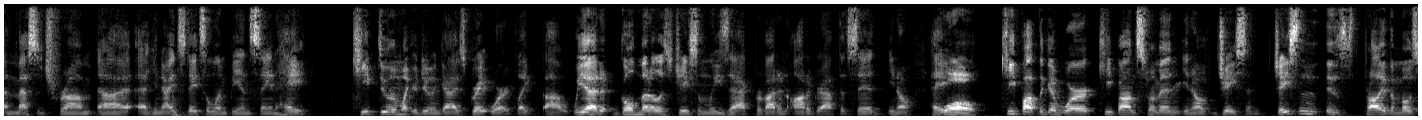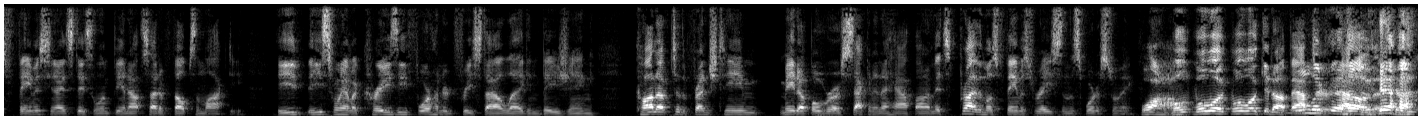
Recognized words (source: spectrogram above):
a message from uh, a United States Olympian saying, "Hey." Keep doing what you're doing, guys. Great work. Like uh, we had gold medalist Jason Lezak provide an autograph that said, you know, hey, Whoa. keep up the good work, keep on swimming. You know, Jason. Jason is probably the most famous United States Olympian outside of Phelps and Lochte. He he swam a crazy 400 freestyle leg in Beijing, caught up to the French team, made up over a second and a half on him. It's probably the most famous race in the sport of swimming. Wow. We'll, we'll look we'll look it up We'll after, after up, this yeah. it-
